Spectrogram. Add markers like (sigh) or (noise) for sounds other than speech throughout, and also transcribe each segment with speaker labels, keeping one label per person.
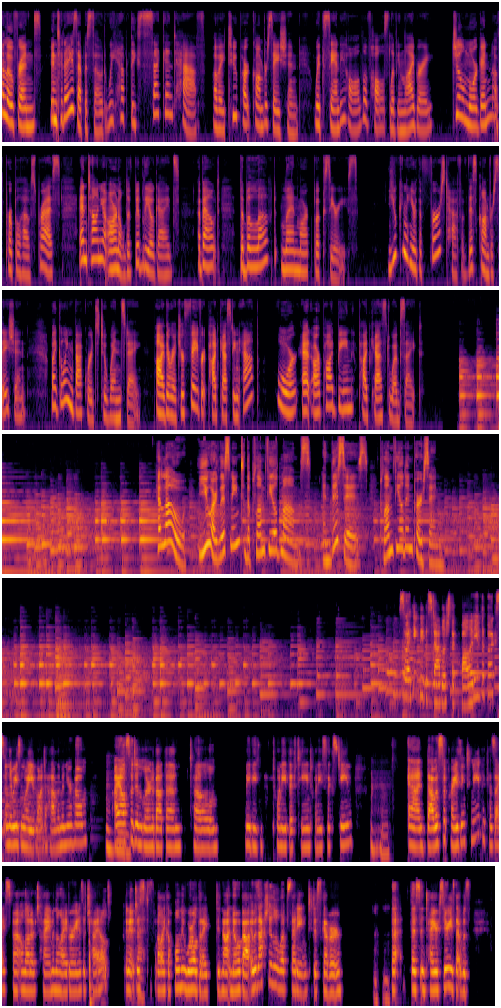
Speaker 1: Hello, friends. In today's episode, we have the second half of a two part conversation with Sandy Hall of Hall's Living Library, Jill Morgan of Purple House Press, and Tanya Arnold of BiblioGuides about the beloved Landmark book series. You can hear the first half of this conversation by going backwards to Wednesday, either at your favorite podcasting app or at our Podbean podcast website. Hello! You are listening to the Plumfield Moms, and this is Plumfield in Person.
Speaker 2: So I think we've established the quality of the books and the reason why you'd want to have them in your home.
Speaker 1: Mm-hmm.
Speaker 2: I also didn't learn about them till maybe 2015, 2016.
Speaker 1: Mm-hmm.
Speaker 2: And that was surprising to me because I spent a lot of time in the library as a child and it just
Speaker 1: Yes.
Speaker 2: felt like a whole new world that I did not know about. It was actually a little upsetting to discover
Speaker 3: Mhm.
Speaker 2: that this entire series that was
